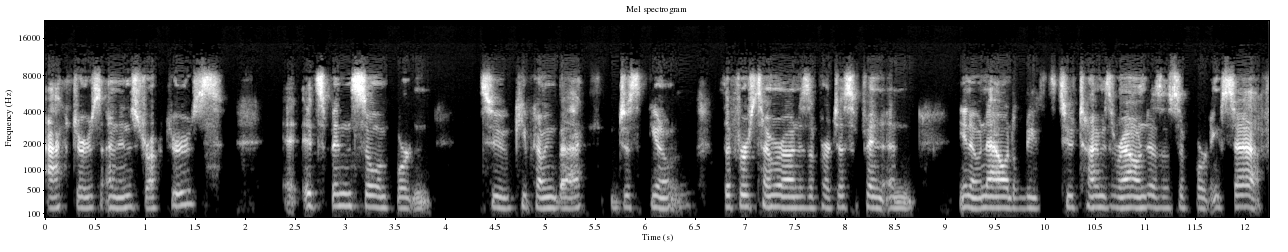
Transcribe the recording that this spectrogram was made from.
actors and instructors it's been so important to keep coming back. Just you know the first time around as a participant and you know now it'll be two times around as a supporting staff.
